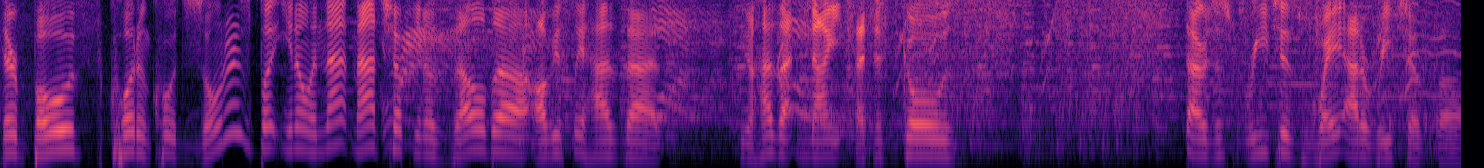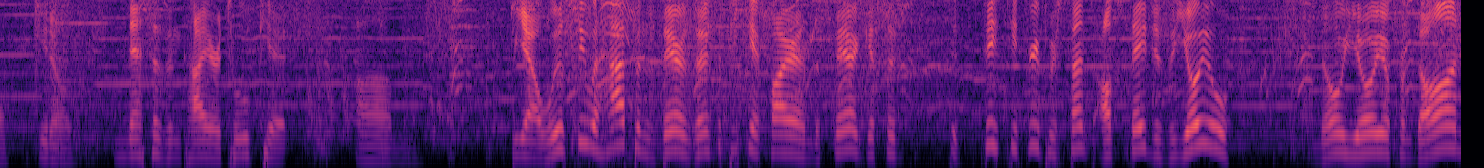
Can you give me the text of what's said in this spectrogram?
they're both quote unquote zoners. But you know, in that matchup, you know Zelda obviously has that, you know, has that knight that just goes, that just reaches way out of reach of, uh, you know, Ness's entire toolkit. Um, but yeah, we'll see what happens there. There's the PK Fire, and the Fair gets a 53% off stages. The Yo-Yo, no Yo-Yo from Dawn.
